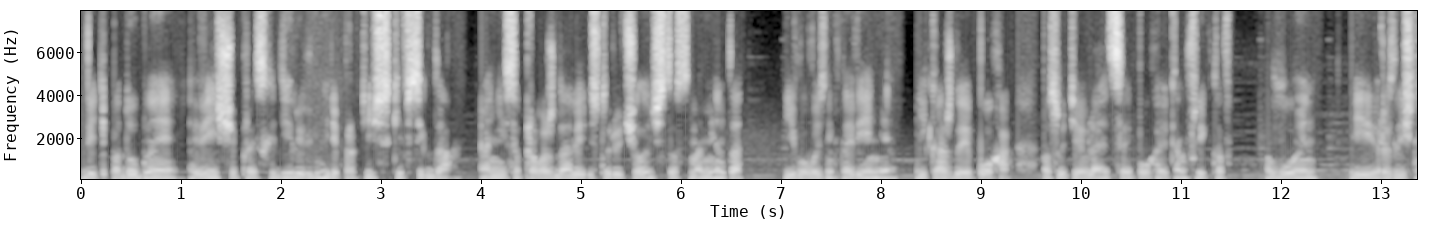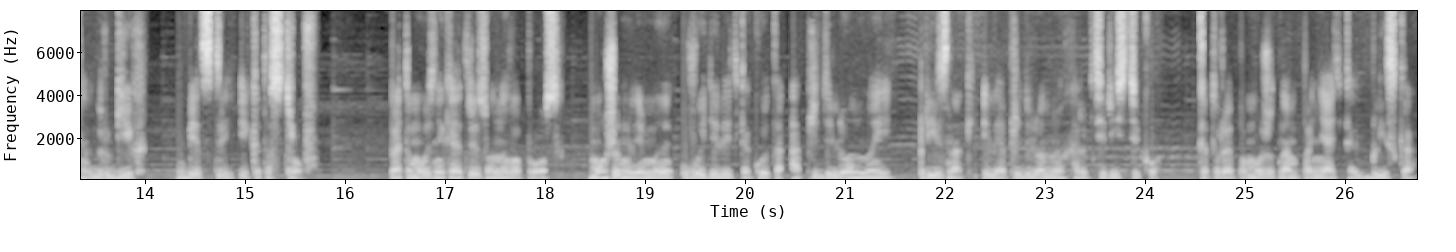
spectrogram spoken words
Ведь подобные вещи происходили в мире практически всегда. Они сопровождали историю человечества с момента его возникновения. И каждая эпоха, по сути, является эпохой конфликтов, войн и различных других бедствий и катастроф. Поэтому возникает резонный вопрос, можем ли мы выделить какой-то определенный признак или определенную характеристику, которая поможет нам понять, как близко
